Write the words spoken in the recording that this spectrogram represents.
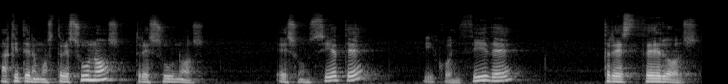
Aquí tenemos tres unos, tres unos es un 7 y coincide. Tres ceros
